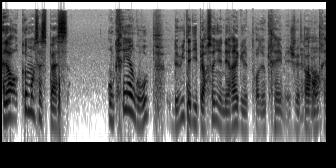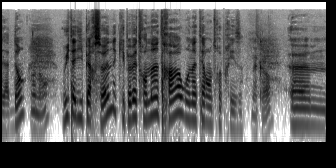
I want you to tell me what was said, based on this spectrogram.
Alors comment ça se passe? On crée un groupe de 8 à 10 personnes, il y a des règles pour le créer, mais je ne vais pas rentrer là-dedans. 8 à 10 personnes qui peuvent être en intra ou en inter-entreprise. D'accord. Euh,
